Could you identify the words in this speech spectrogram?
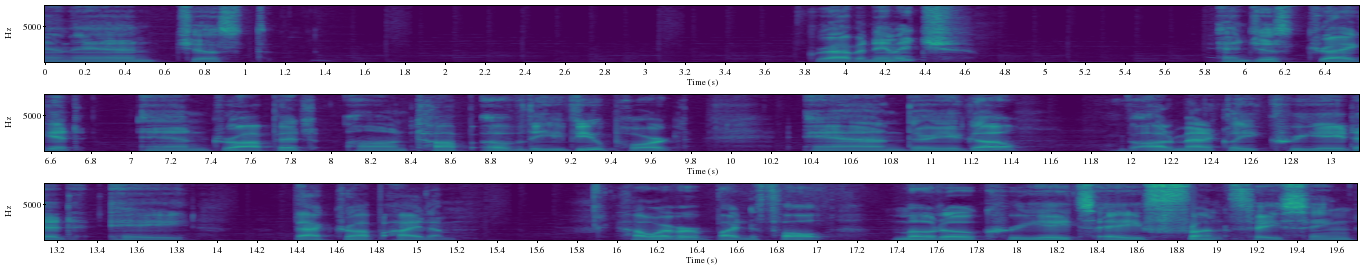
And then just grab an image and just drag it and drop it on top of the viewport. And there you go. We've automatically created a backdrop item. However by default Modo creates a front facing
